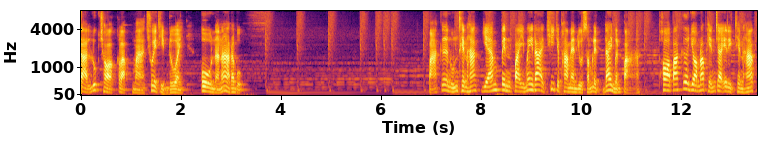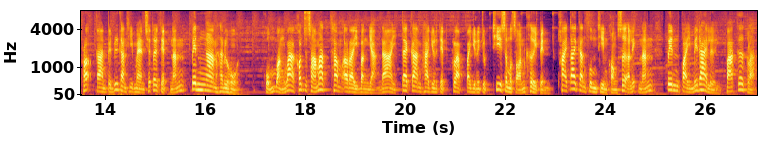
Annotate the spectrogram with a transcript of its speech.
การลูกชอกลับมาช่วยทีมด้วย โอนาน่าระบุปาร์เกอร์หนุนเทนฮักแย้มเป็นไปไม่ได้ที่จะพาแมนยูสำเร็จได้เหมือนป๋า พอปาร์เกอร์ยอมรับเห็นใจเอริกเทนฮักเพราะการเป็นผู้การทีมแมนเชสเตอร์เต็ดนั้นเป็นงานฮารุโหด ผมหวังว่าเขาจะสามารถทำอะไรบางอย่างได้ แต่การพายูไนเต็ดกลับไปอยู่ในจุดที่สโมสรเคยเป็น ภายใต้การคุมทีมของเซอร์อเล็กนั้น เป็นไปไม่ได้เลยปาร์เกอร์กล่าว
